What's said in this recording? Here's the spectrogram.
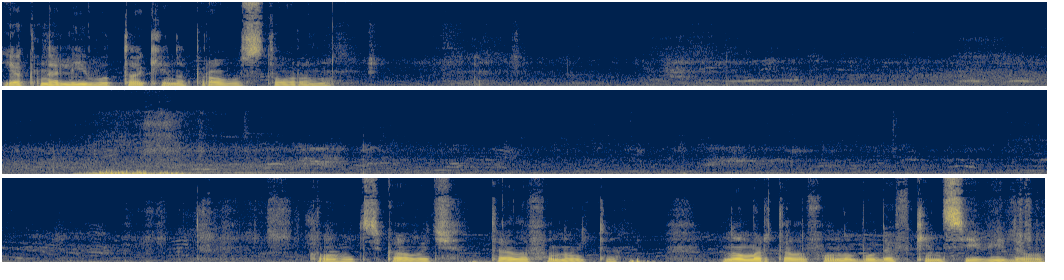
як на ліву, так і на праву сторону. Кого цікавить, телефонуйте. Номер телефону буде в кінці відео.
